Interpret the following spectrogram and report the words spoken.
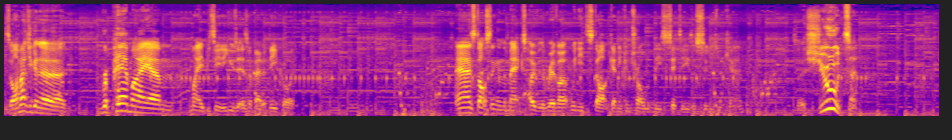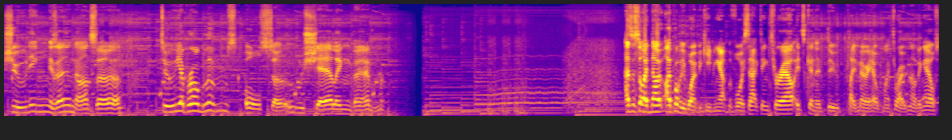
So I'm actually going to repair my um, my APC to use it as a better decoy. And start sending the mechs over the river. We need to start getting control of these cities as soon as we can. So shoot! Shooting is an answer to your problems, also shelling them. As a side note, I probably won't be keeping up the voice acting throughout. It's going to do play Merry hell with My Throat, nothing else.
